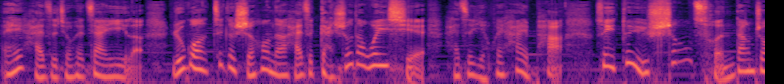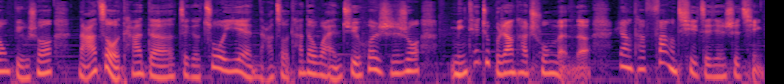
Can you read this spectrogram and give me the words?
哎，孩子就会在意了。如果这个时候呢，孩子感受到威胁，孩子也会害怕。所以，对于生存当中，比如说拿走他的这个作业，拿走他的玩具，或者是说明天就不让他出门了，让他放弃这件事情，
